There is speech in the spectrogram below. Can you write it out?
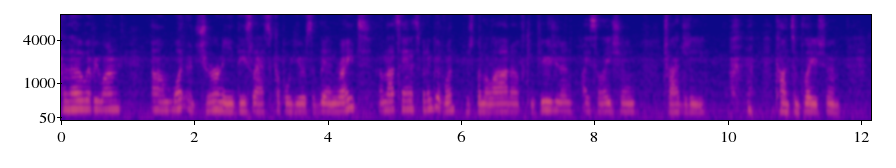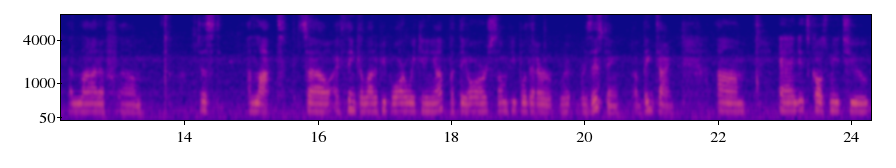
Hello, everyone. Um, what a journey these last couple years have been, right? I'm not saying it's been a good one. There's been a lot of confusion, isolation, tragedy, contemplation, a lot of um, just a lot. So I think a lot of people are waking up, but there are some people that are re resisting a big time. Um, and it's caused me to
